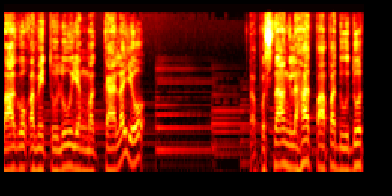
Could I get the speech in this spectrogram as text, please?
bago kami tuluyang magkalayo. Tapos na ang lahat papadudot.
